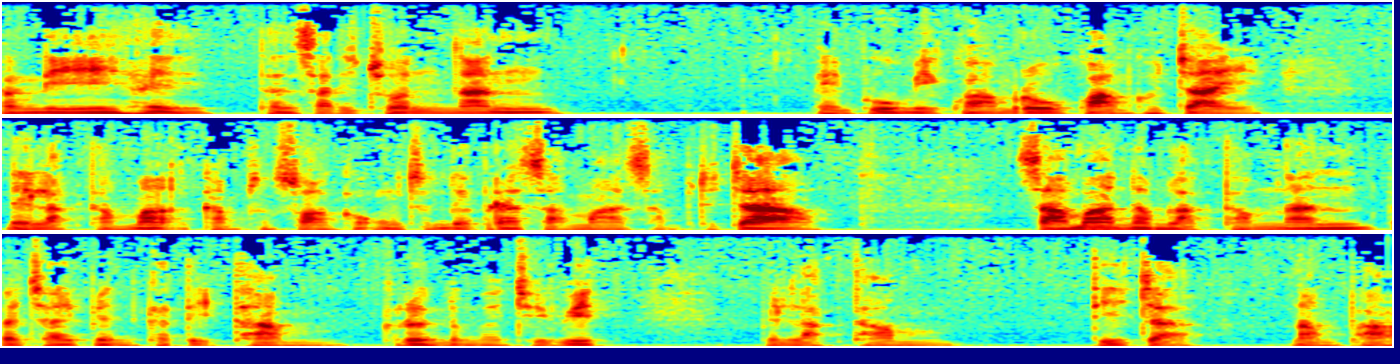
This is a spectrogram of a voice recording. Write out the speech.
ทั้งนี้ให้ท่านสาธุชนนั้น เป็นผู้มีความรู้ความเข้าใจ ในหลักธรรมะคำสั่งสอนขององค์สมเด็จพระสัมมาสัมพุทธเจ้า สามารถนำหลักธรรมนั้นไปใช้เป็นคติธรรม เครื่องดำเนินชีวิต เป็นหลักธรรม ที่จะนำพา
